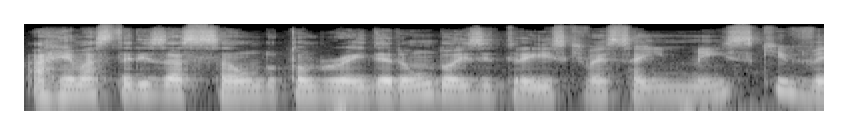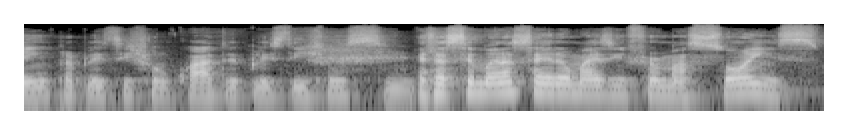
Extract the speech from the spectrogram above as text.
a remasterização do Tomb Raider 1, 2 e 3 que vai sair mês que vem para PlayStation 4 e PlayStation 5. Essa semana saíram mais informações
